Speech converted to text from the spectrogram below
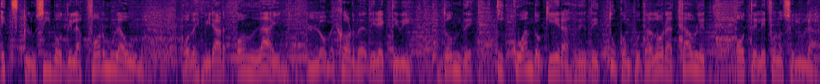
exclusivo de la Fórmula 1. Podés mirar online lo mejor de DirecTV, donde y cuando quieras desde tu computadora, tablet o teléfono celular.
